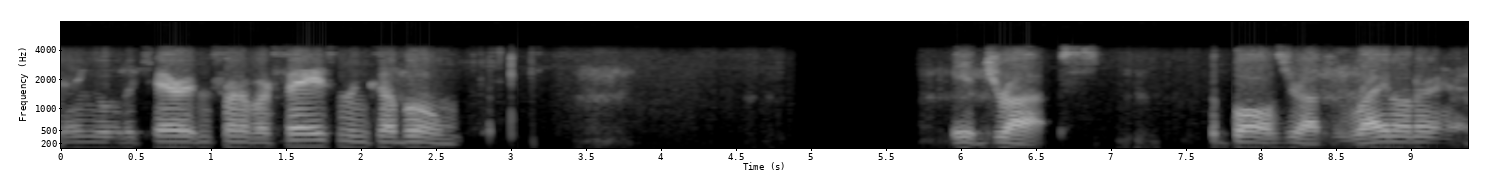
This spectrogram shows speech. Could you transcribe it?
Dangle the carrot in front of our face and then kaboom. It drops. The ball drops right on our head.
